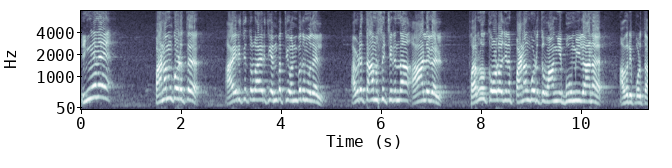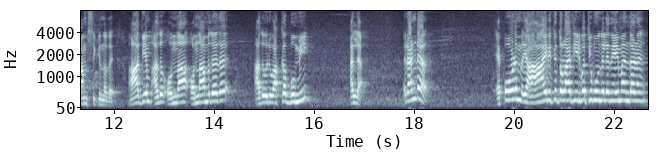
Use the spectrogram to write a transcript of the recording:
ഇങ്ങനെ പണം കൊടുത്ത് ആയിരത്തി തൊള്ളായിരത്തി എൺപത്തി ഒൻപത് മുതൽ അവിടെ താമസിച്ചിരുന്ന ആളുകൾ ഫറൂഖ് കോളേജിന് പണം കൊടുത്ത് വാങ്ങിയ ഭൂമിയിലാണ് അവരിപ്പോൾ താമസിക്കുന്നത്. ആദ്യം അത് ഒന്നാ ഒന്നാമതേത് അത് ഒരു വക്കഭൂമി അല്ല. രണ്ട് എപ്പോഴും ആയിരത്തി തൊള്ളായിരത്തി ഇരുപത്തി മൂന്നിലെ നിയമം എന്താണ്?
